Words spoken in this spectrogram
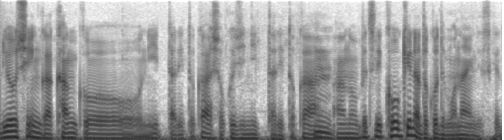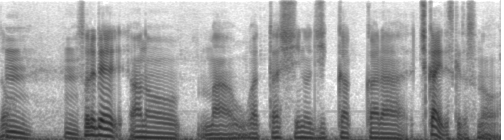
両親が観光に行ったりとか食事に行ったりとか、うん。あの別に高級なとこでもないんですけど、うん。うん。それであの、まあ、私の実家から近いですけどその、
